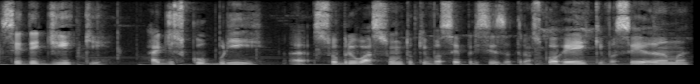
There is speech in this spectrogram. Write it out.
Se dedique a descobrir uh, sobre o assunto que você precisa transcorrer e que você ama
